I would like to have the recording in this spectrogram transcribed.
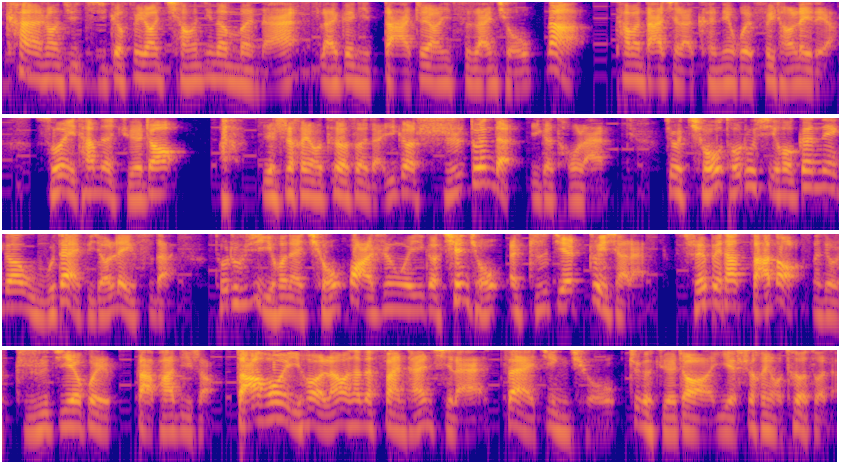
看上去几个非常强劲的猛男来跟你打这样一次篮球，那他们打起来肯定会非常累的呀。所以他们的绝招 也是很有特色的，一个十吨的一个投篮，就球投出去以后跟那个五代比较类似的。投出去以后呢，球化身为一个铅球，哎，直接坠下来，谁被它砸到，那就直接会打趴地上。砸好以后，然后它再反弹起来，再进球。这个绝招啊，也是很有特色的。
